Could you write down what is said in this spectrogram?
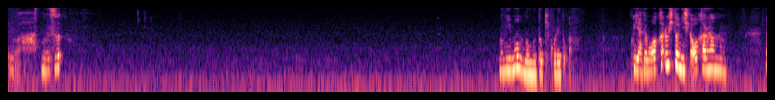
うわむずっ飲み物飲む時これとかな。いやでも分かる人にしか分からん。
